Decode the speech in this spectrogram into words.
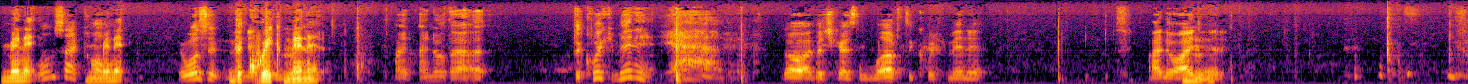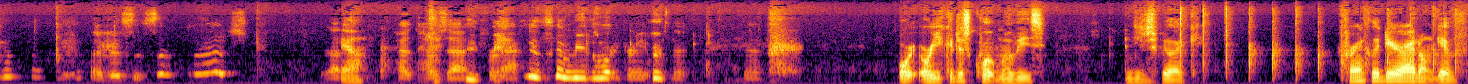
Minute, What was that called? minute. It wasn't The minute quick minute. I I know that. The quick minute, yeah. Oh, I bet you guys loved the quick minute. I know I Mhm. did. I miss it so much. Uh, Yeah. How, how's that for acting? It's Pretty great, wasn't it? or or you could just quote movies, and you just be like, "Frankly, dear, I don't give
